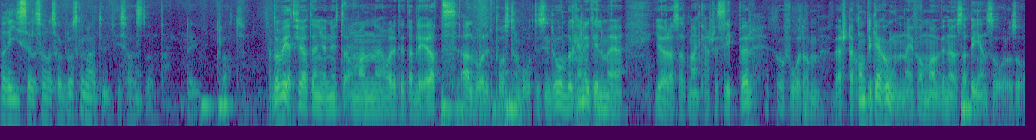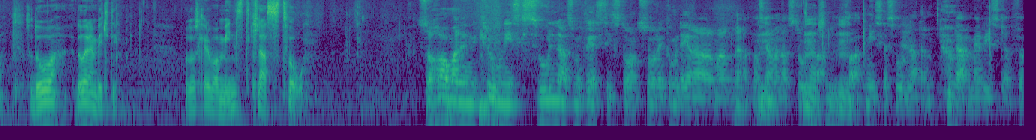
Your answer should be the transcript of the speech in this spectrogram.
varis eller sådana saker då ska man naturligtvis ha en strumpa. Det är klart. Då vet vi att den gör nytta om man har ett etablerat allvarligt posttrombotiskt syndrom. Då kan det till och med göra så att man kanske slipper att få de värsta komplikationerna i form av venösa bensår och så. Så då, då är den viktig. Och då ska det vara minst klass 2. Så har man en kronisk svullnad som ett resttillstånd så rekommenderar man att man ska Mm. använda strålar för att minska svullnaden och därmed risken för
